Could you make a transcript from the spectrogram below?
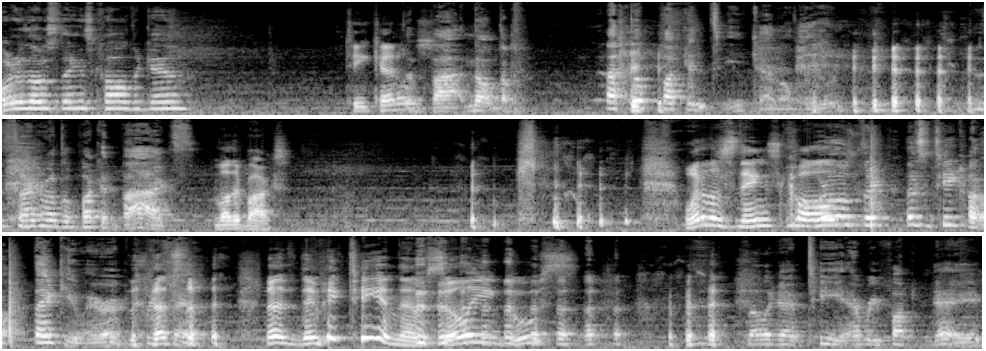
What are those things called again? Tea The kettles. no, the, the fucking tea kettle, dude. Let's talk about the fucking box. Mother box. what are those things What are called? those things? That's a tea kettle. Thank you, Eric. That's Appreciate the, that- they make tea in them. Silly goose. It's not like I have tea every fucking day.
